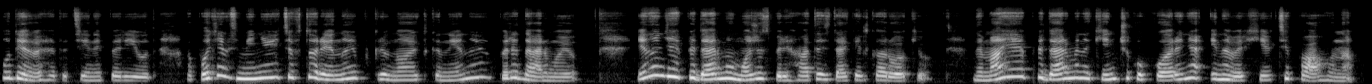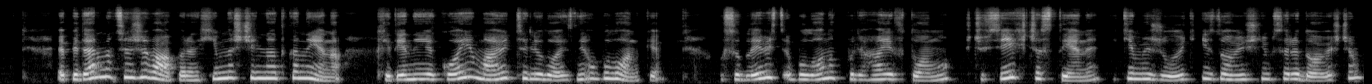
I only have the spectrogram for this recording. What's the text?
один вегетаційний період, а потім змінюється вторинною покривною тканиною перидермою. Іноді епідерма може зберігатись декілька років. Немає епідерми на кінчику кореня і на верхівці пагона. Епідерма це жива паренхімна щільна тканина, клітини якої мають целюлозні оболонки. Особливість оболонок полягає в тому, що всі їх частини, які межують із зовнішнім середовищем,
